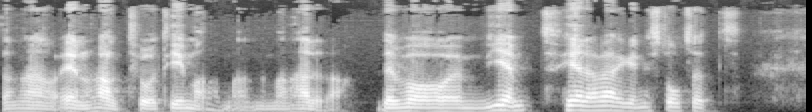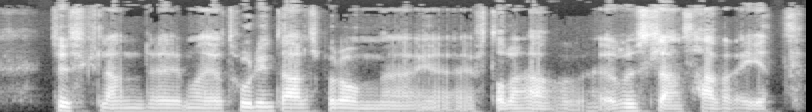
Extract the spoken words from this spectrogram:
den här en och en halv, två timmar man, man hade där. Det var jämnt hela vägen i stort sett. Tyskland, jag trodde inte alls på dem efter det här Rysslandshaveriet.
